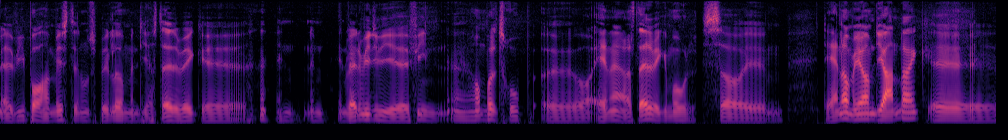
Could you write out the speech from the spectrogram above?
at Viborg har mistet nogle spillere, men de har stadigvæk øh, en, en, en vanvittig øh, fin øh, håndboldtrup, øh, og Anna er stadigvæk i mål. Så øh, det handler mere om de andre, ikke? Øh,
